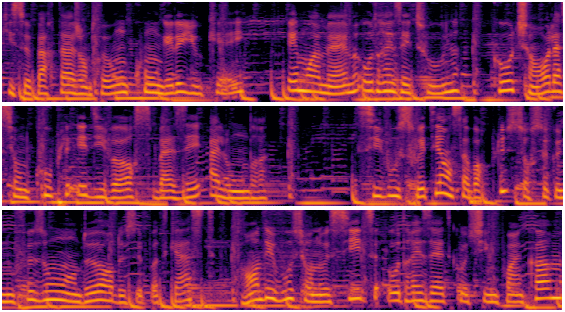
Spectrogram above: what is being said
qui se partage entre Hong Kong et le UK, et moi-même, Audrey Zetoun, coach en relations de couple et divorce basée à Londres. Si vous souhaitez en savoir plus sur ce que nous faisons en dehors de ce podcast, rendez-vous sur nos sites audreyzcoaching.com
